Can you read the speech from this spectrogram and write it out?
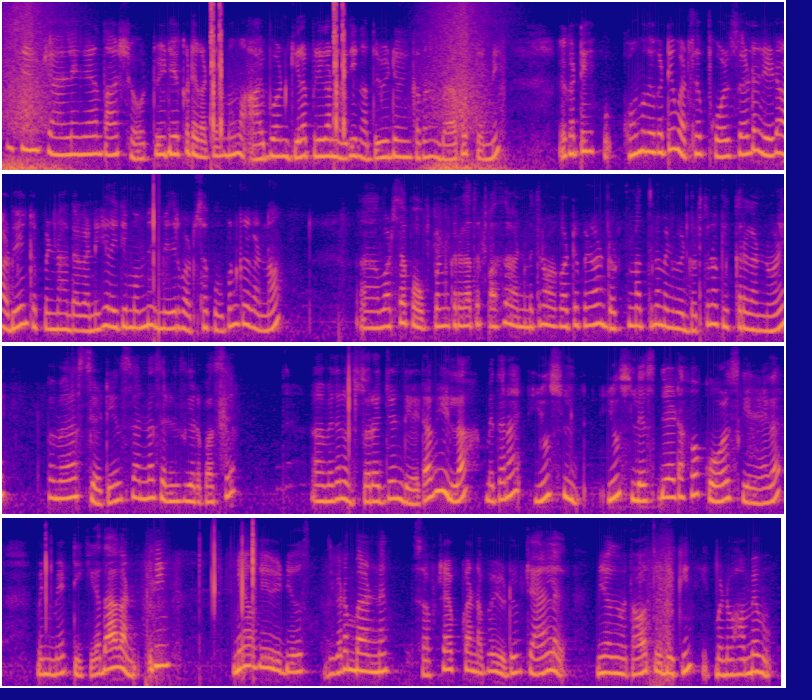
චාලෙන් ගැන තා ෂෝට් වීඩියකට එකට ම අයිබෝන් කියලා පිළිගන්න ඉතින් අද වීඩියෝ එකකින් කතා බලාපොරොත්තු වෙන්නේ එකට කොහොමද එකට WhatsApp calls වලට data අඩුවෙන් කැපෙන්න හදාගන්නේ කියලා. ඉතින් මම මේ විදිහට WhatsApp open කරගන්නවා. WhatsApp open කරගත්තට පස්සේ මෙන්න මෙතන ඔය කට පේනවා dot තුනක් තියෙනවා. මෙන්න මේ dot තුන click කරගන්න ඕනේ. ඊට මෙතන settings යන්න settings ගියට පස්සේ මෙතන storage and data ගිහිල්ලා මෙතන use use less data for calls කියන එක මෙන්න මේ ටික එක දාගන්න. ඉතින් මේ වගේ වීඩියෝස් දිගටම බලන්න subscribe කරන්න අපේ YouTube channel එක. මේ වගේම තවත් වීඩියෝකින් ඉක්මනටම හම්බෙමු.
